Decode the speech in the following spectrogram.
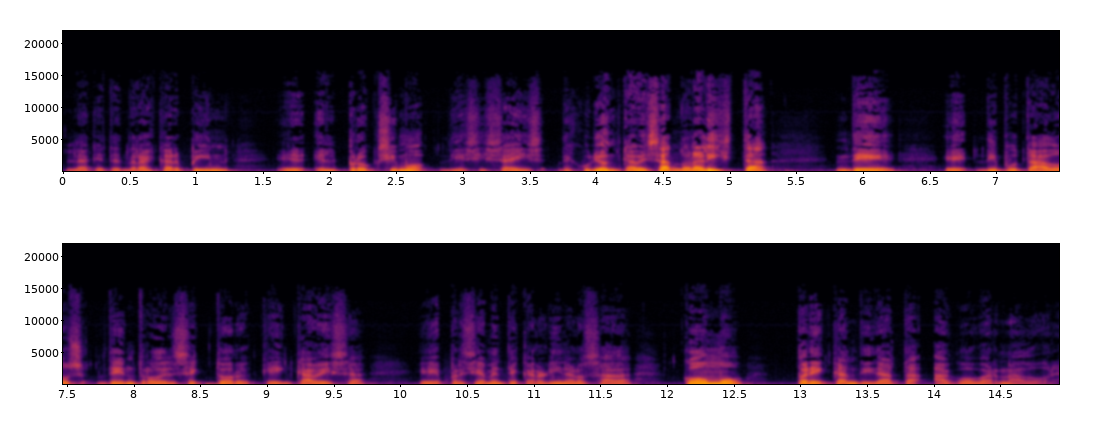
la que tendrá Escarpín el, próximo 16 de julio, encabezando la lista de eh, diputados dentro del sector que encabeza eh, precisamente Carolina Lozada como precandidata a gobernadora.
